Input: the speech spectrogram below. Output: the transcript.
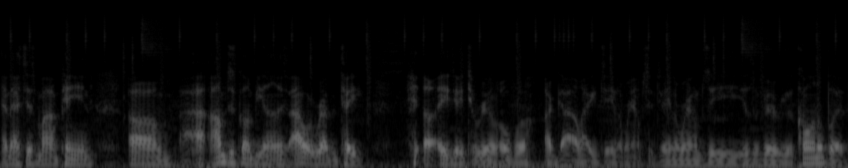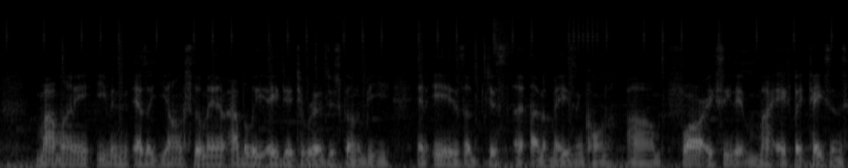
and that's just my opinion. Um, I, I'm just gonna be honest. I would rather take uh, AJ Terrell over a guy like Jalen Ramsey. Jalen Ramsey is a very good corner, but my money, even as a youngster, man, I believe AJ Terrell is just going to be and is a, just a, an amazing corner. Um, far exceeded my expectations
